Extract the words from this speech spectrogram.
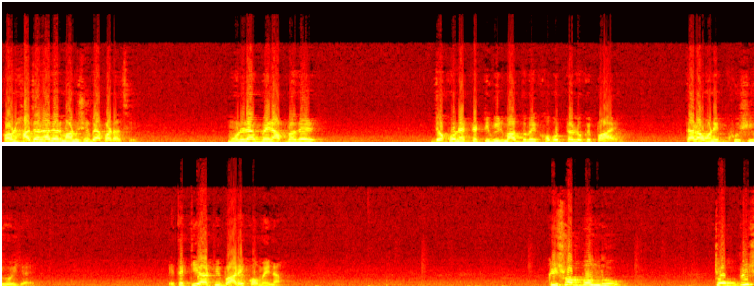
কারণ হাজার হাজার মানুষের ব্যাপার আছে। মনে রাখবেন আপনাদের যখন একটা টিভির মাধ্যমে খবরটা লোকে পায়, তারা অনেক খুশি হয়ে যায়। এতে টিআরপি বাড়ে, কমে না। কৃষক বন্ধু, চব্বিশ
